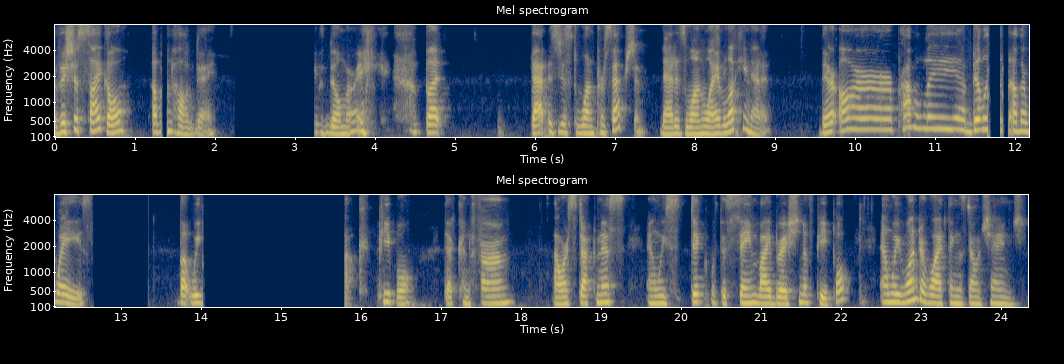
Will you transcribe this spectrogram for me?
vicious cycle of Hog Day with Bill Murray, but that is just one perception. That is one way of looking at it. There are probably a billion other ways, but we people that confirm our stuckness and we stick with the same vibration of people and we wonder why things don't change.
